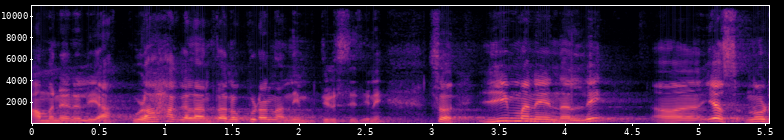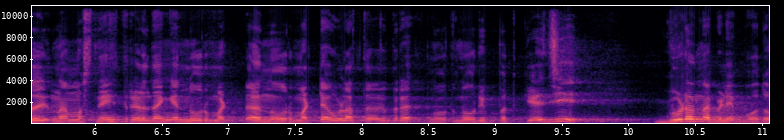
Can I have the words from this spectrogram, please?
ಆ ಮನೆಯಲ್ಲಿ ಯಾಕೆ ಕುಳ ಆಗಲ್ಲ ಅಂತಲೂ ಕೂಡ ನಾನು ನಿಮ್ಗೆ ತಿಳಿಸಿದ್ದೀನಿ ಸೊ ಈ ಮನೆಯಲ್ಲಿ ಎಸ್ ನೋಡಿ, ನಮ್ಮ ಸ್ನೇಹಿತರು ಹೇಳ್ದಂಗೆ ನೂರು ಮಟ್ಟ ನೂರು ಮಟ್ಟೆ ಹುಳ ತೆಗೆದ್ರೆ ನೂರು ನೂರಿಪ್ಪತ್ತು ಕೆ ಜಿ ಗೂಡನ್ನು ಬೆಳಿಬೋದು.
